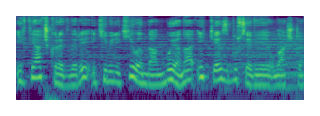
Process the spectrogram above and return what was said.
ihtiyaç kredileri 2002 yılından bu yana ilk kez bu seviyeye ulaştı.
